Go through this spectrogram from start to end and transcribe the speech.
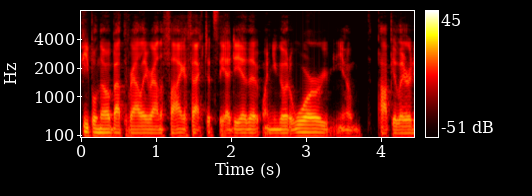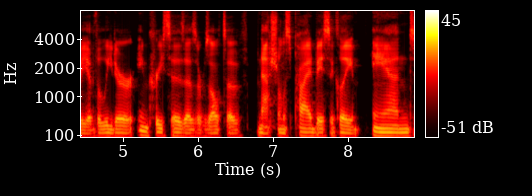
People know about the rally around the flag effect. It's the idea that when you go to war, you know, the popularity of the leader increases as a result of nationalist pride, basically. And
